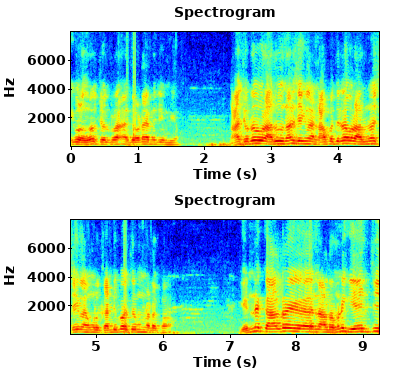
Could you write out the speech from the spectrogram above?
இவ்வளோ தூரம் சொல்கிறேன் இதோட என்ன செய்ய முடியும்? நான் சொல்கிறது ஒரு அறுபது நாள் செய்யலாம். நாற்பத்தி நாள் ஒரு அறுபது நாள் செய்யலாம். உங்களுக்கு கண்டிப்பாக திரும்ப நடக்கும். என்ன காலைல நாலரை மணிக்கு ஏஞ்சி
